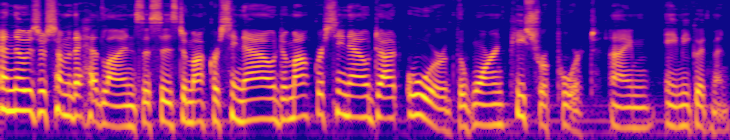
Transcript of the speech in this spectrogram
And those are some of the headlines. This is Democracy Now!, democracynow.org, the War and Peace Report. I'm Amy Goodman.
